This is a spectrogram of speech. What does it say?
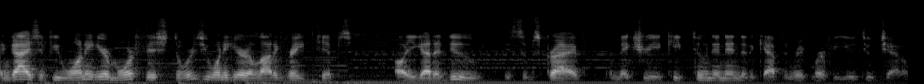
And guys, if you want to hear more fish stories, you want to hear a lot of great tips, all you got to do is subscribe and make sure you keep tuning into the Captain Rick Murphy YouTube channel.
